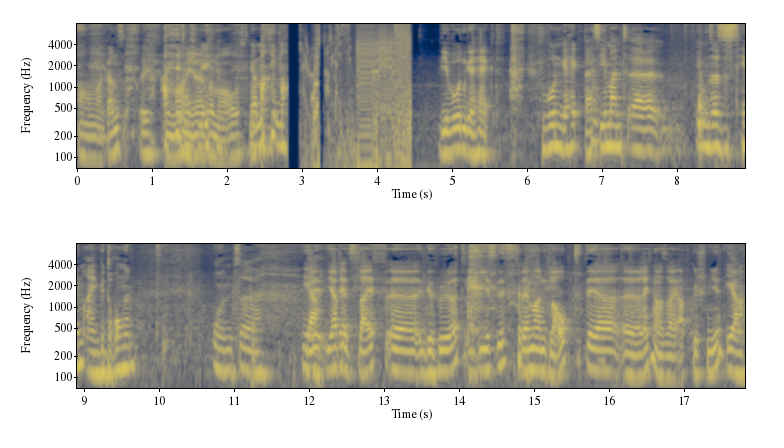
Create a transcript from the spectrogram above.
Oh, mal ganz. Ich, wir machen ihn einfach mal aus. Ja, Ne? mach ich mal. Wir wurden gehackt. Wir wurden gehackt. Da ist jemand äh, in unser System eingedrungen. Und äh, ja, ihr, ihr habt jetzt live äh, gehört, wie es ist, wenn man glaubt, der äh, Rechner sei abgeschmiert. Ja.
